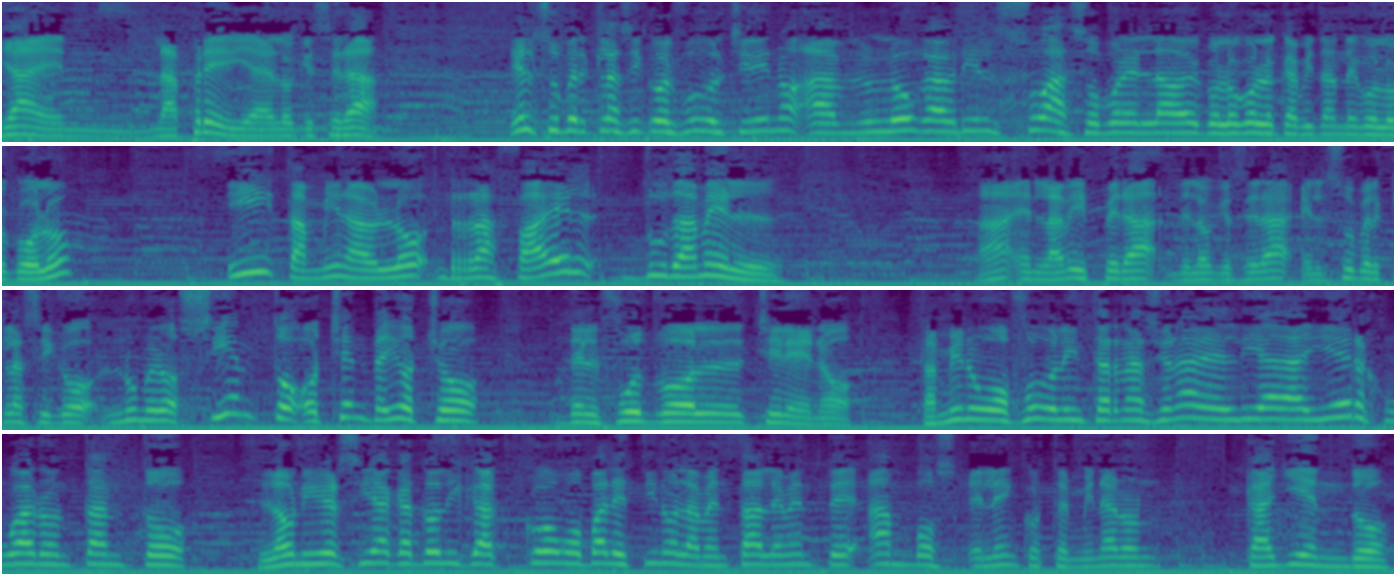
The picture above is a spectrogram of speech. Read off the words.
ya en la previa de lo que será el superclásico del fútbol chileno, habló Gabriel Suazo por el lado de Colo Colo, el capitán de Colo Colo. Y también habló Rafael Dudamel, ¿ah? en la víspera de lo que será el superclásico número 188 del fútbol chileno. También hubo fútbol internacional el día de ayer, jugaron tanto la Universidad Católica como Palestino, lamentablemente ambos elencos terminaron cayendo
